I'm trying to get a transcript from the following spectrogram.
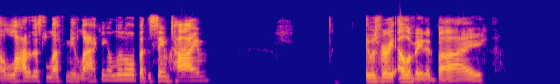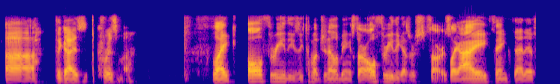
a lot of this left me lacking a little. But at the same time, it was very elevated by uh the guy's charisma. Like all three of these, you talk about Janela being a star. All three of the guys are stars. Like I think that if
